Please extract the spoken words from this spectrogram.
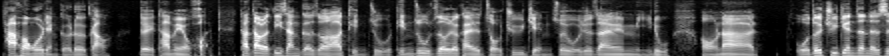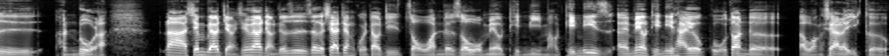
他还我两格乐高，对他没有还，他到了第三格之后他停住，停住之后就开始走区间，所以我就在那边迷路哦。那我对区间真的是很弱啦。那先不要讲，先不要讲，就是这个下降轨道其实走完的时候我没有停力嘛，停力诶没有停力，它又果断的呃往下了一格，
